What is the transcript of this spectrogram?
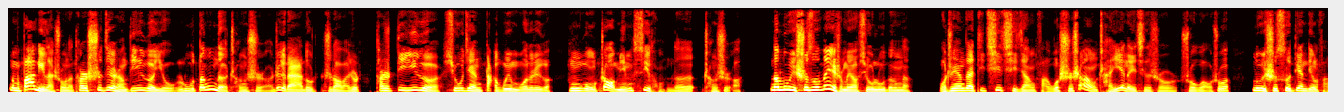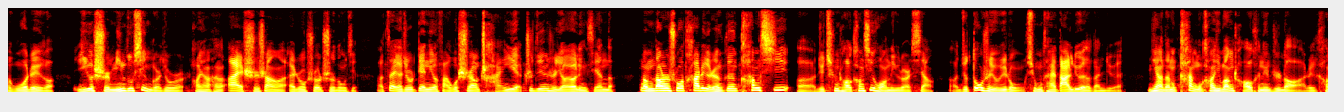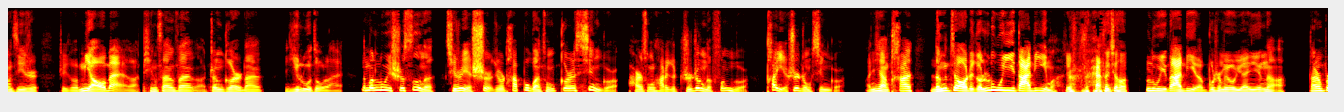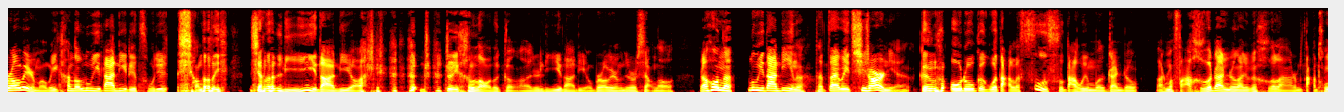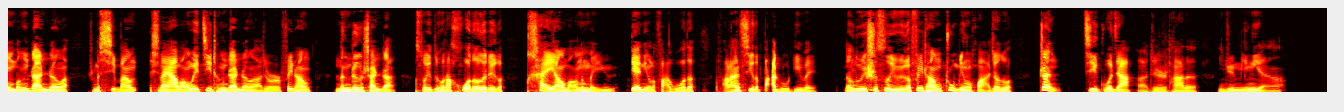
那么巴黎来说呢，它是世界上第一个有路灯的城市啊，这个大家都知道吧？就是它是第一个修建大规模的这个公共照明系统的城市啊。那路易十四为什么要修路灯呢？我之前在第七期讲法国时尚产业那一期的时候说过，我说路易十四奠定了法国这个一个是民族性格，就是好像很爱时尚啊，爱这种奢侈的东西啊；再一个就是奠定了法国时尚产业，至今是遥遥领先的。那我们当时说他这个人跟康熙，呃，就清朝康熙皇帝有点像啊，就都是有一种雄才大略的感觉。你想，咱们看过《康熙王朝》，肯定知道啊，这个康熙是这个灭鳌拜啊，平三藩啊，征噶尔丹，一路走来。那么路易十四呢，其实也是，就是他不管从个人性格，还是从他这个执政的风格，他也是这种性格啊。你想，他能叫这个路易大帝嘛？就是大家都叫路易大帝的，不是没有原因的啊。当然不知道为什么，我一看到“路易大帝”这个词，我就想到了 想到李毅大帝啊，这这一很老的梗啊，就是李毅大帝，我不知道为什么就是想到了。然后呢，路易大帝呢，他在位七十二年，跟欧洲各国打了四次大规模的战争啊，什么法荷战争啊，就跟荷兰啊，什么大同盟战争啊，什么西班西班牙王位继承战争啊，就是非常能征善战，所以最后他获得了这个太阳王的美誉，奠定了法国的法兰西的霸主地位。那路易十四有一个非常著名的话，叫做“朕即国家”啊，这是他的一句名言啊。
